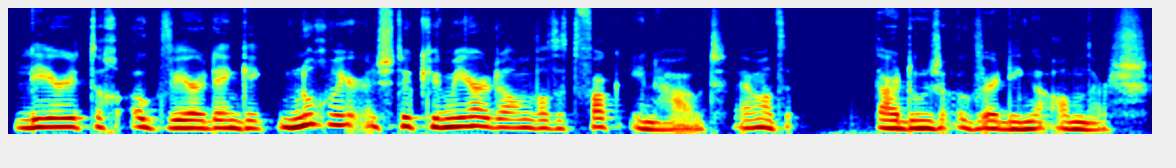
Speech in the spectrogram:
leer je toch ook weer, denk ik, nog weer een stukje meer dan wat het vak inhoudt. Hè? Want daar doen ze ook weer dingen anders.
